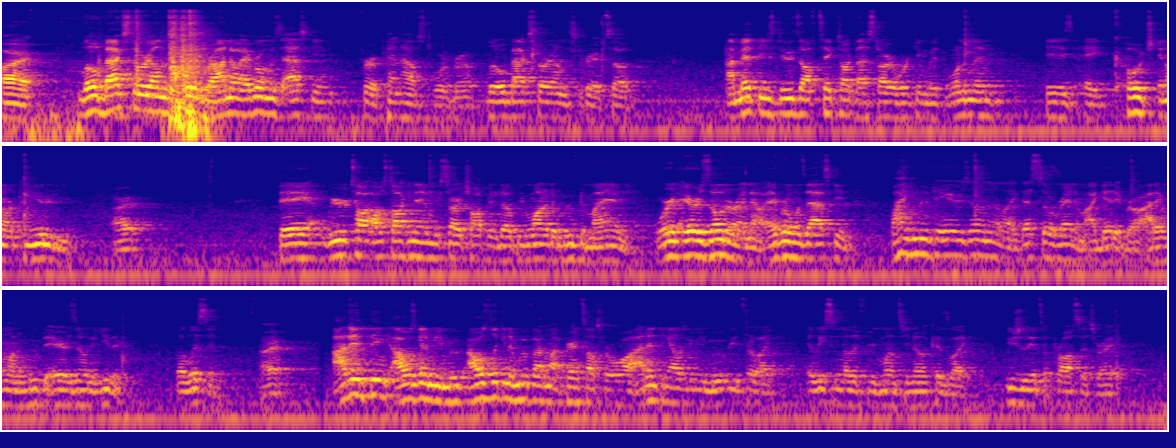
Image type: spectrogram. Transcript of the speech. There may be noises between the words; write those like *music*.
All right, little backstory on this crib, bro. I know everyone was asking for a penthouse tour, bro. Little backstory on this crib. So, I met these dudes off TikTok that I started working with. One of them is a coach in our community. All right. They, we were talking. I was talking to him. We started chopping it up. We wanted to move to Miami. We're in Arizona right now. Everyone was asking, why you moved to Arizona? Like that's so random. I get it, bro. I didn't want to move to Arizona either. But listen, all right. I didn't think I was gonna be move. I was looking to move out of my parents' house for a while. I didn't think I was gonna be moving for like at least another few months, you know, because like usually it's a process, right?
